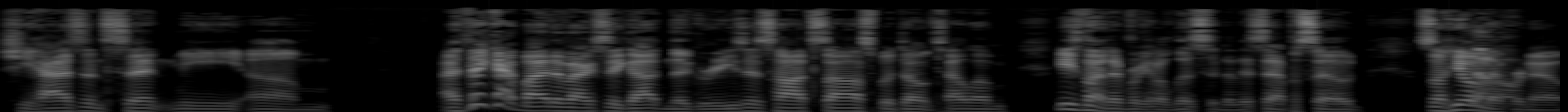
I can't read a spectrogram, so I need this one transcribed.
she hasn't sent me. Um, I think I might have actually gotten the Greases hot sauce, but don't tell him. He's not ever going to listen to this episode, so he'll No. never know.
